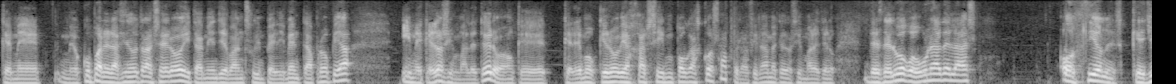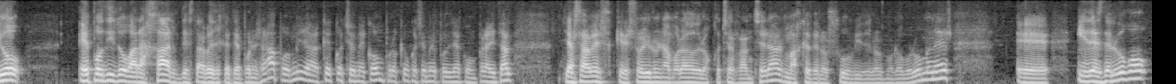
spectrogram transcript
que me, me ocupan el asiento trasero y también llevan su impedimenta propia y me quedo sin maletero, aunque queremos, quiero viajar sin pocas cosas, pero al final me quedo sin maletero. Desde luego, una de las opciones que yo he podido barajar de esta vez que te pones, ah, pues mira, qué coche me compro, qué coche me podría comprar y tal. Ya sabes que soy un enamorado de los coches rancheras, más que de los sub y de los monovolúmenes. Eh, y desde luego,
